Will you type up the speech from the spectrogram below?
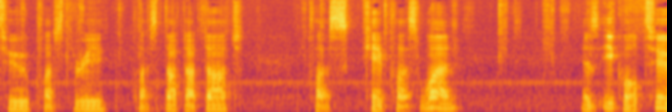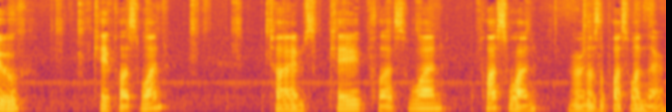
2 plus 3 plus dot dot dot plus k plus 1 is equal to k plus 1 times k plus 1 plus 1, remember there's the plus 1 there,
